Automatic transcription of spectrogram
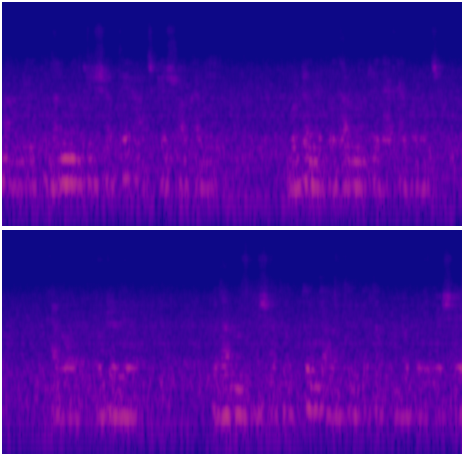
মাননীয় প্রধানমন্ত্রীর সাথে আজকে সকালে ভুটানের প্রধানমন্ত্রী দেখা করেছে এবং ভুটানের প্রধানমন্ত্রীর সাথে অত্যন্ত আন্তরিকতাপূর্ণ পরিবেশে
